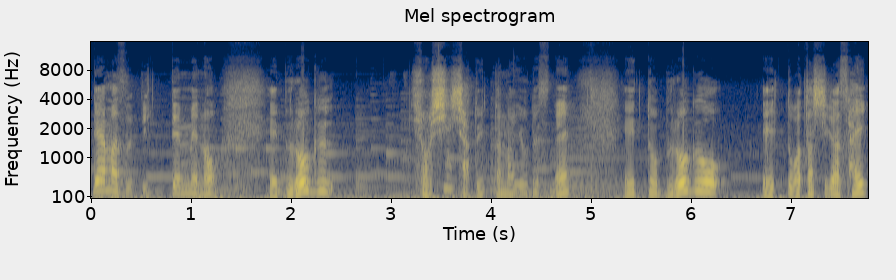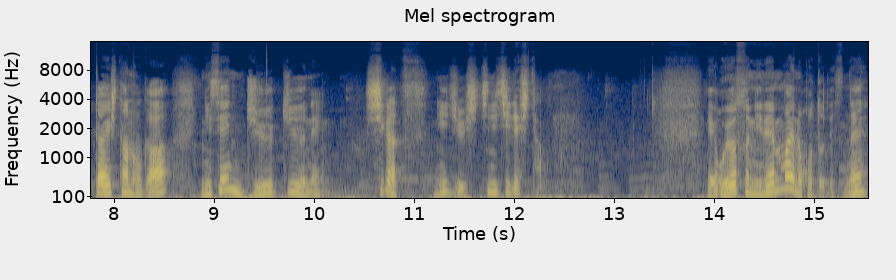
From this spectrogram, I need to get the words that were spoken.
ではまず1点目のブログ初心者といった内容ですね。えっと、ブログを、えっと、私が再開したのが2019年4月27日でした。えおよそ2年前のことですね。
